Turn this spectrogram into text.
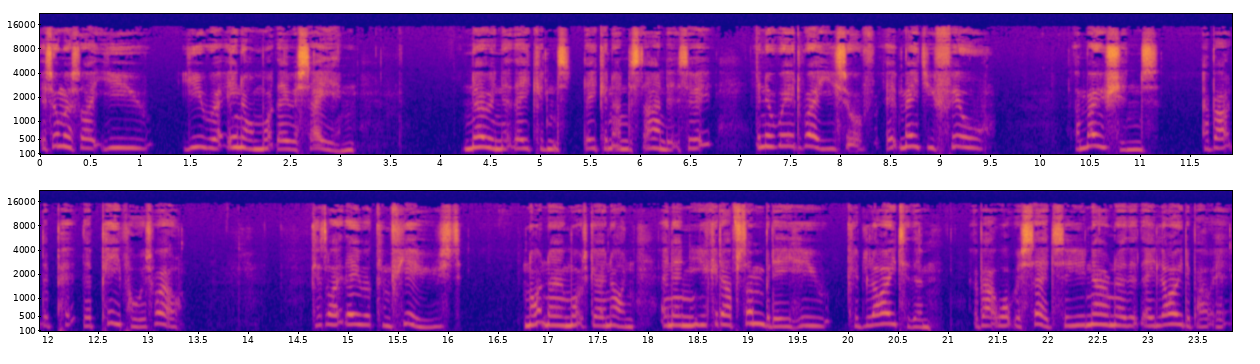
it's almost like you you were in on what they were saying, knowing that they couldn't they couldn't understand it. So it in a weird way, you sort of it made you feel emotions about the the people as well, because like they were confused, not knowing what's going on, and then you could have somebody who could lie to them about what was said, so you now know that they lied about it.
